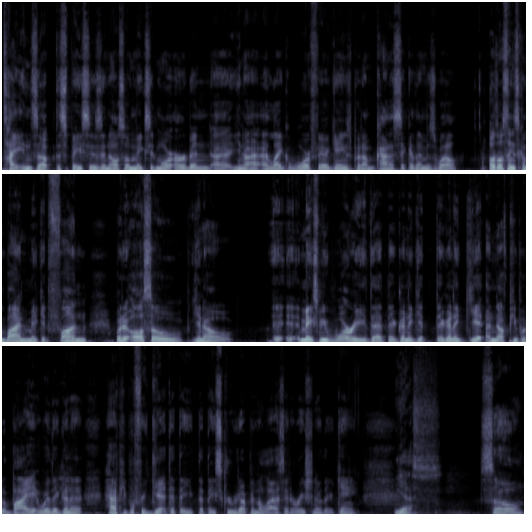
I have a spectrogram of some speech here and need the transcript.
tightens up the spaces and also makes it more urban. Uh, you know, I, I like warfare games, but I'm kind of sick of them as well. All those things combined make it fun, but it also, you know, it, it makes me worry that they're gonna get they're gonna get enough people to buy it where they're gonna have people forget that they that they screwed up in the last iteration of their game. Yes. So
